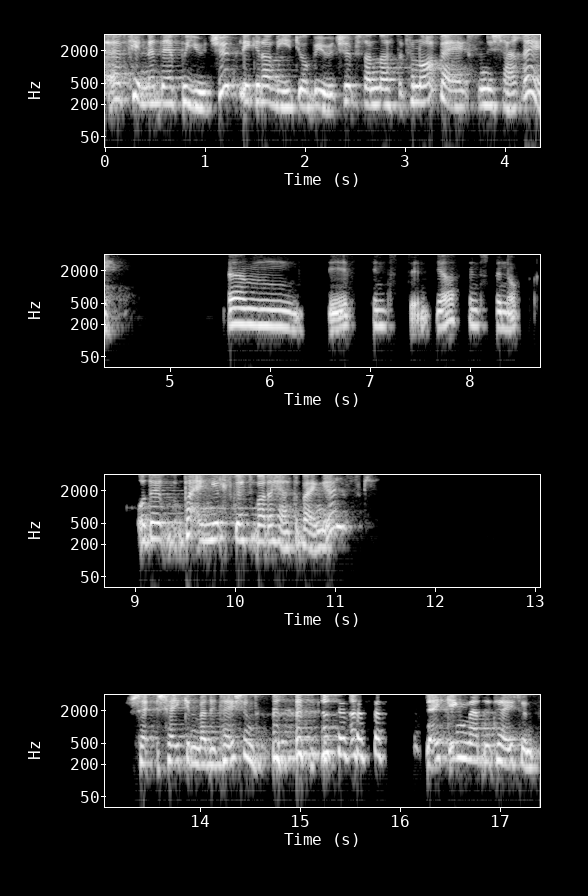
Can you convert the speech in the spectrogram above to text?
eh, finne det på YouTube? Ligger det videoer på YouTube? Sånn at, for nå ble jeg så nysgjerrig. Um, det fins det, ja, finnes det nok. Og det, på engelsk, vet du hva det heter på engelsk? Shaken meditation. Shaking meditation.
